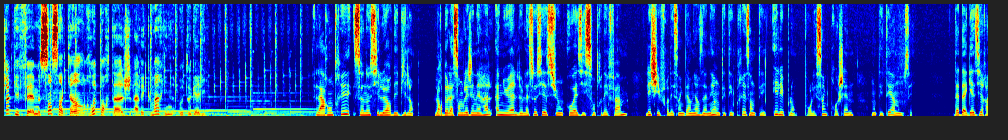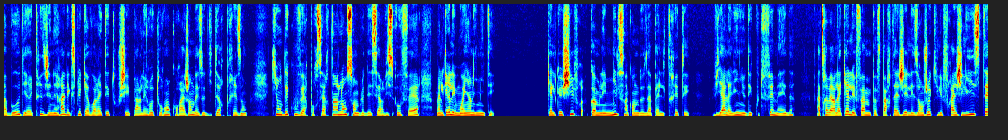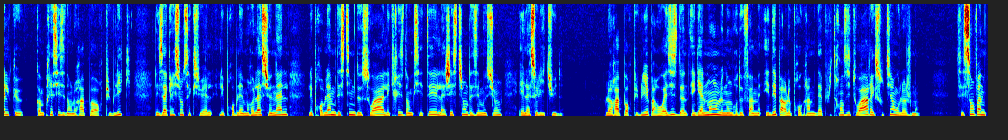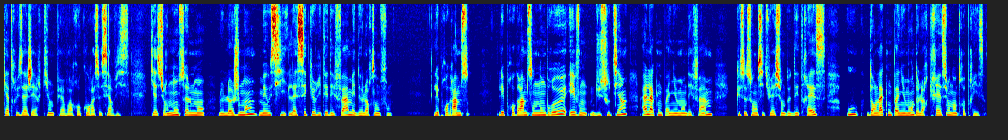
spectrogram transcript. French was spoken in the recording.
Choc FM 105.1, reportage avec Marine Autogali. La rentrée sonne aussi l'heure des bilans. Lors de l'Assemblée générale annuelle de l'association Oasis Centre des femmes, les chiffres des cinq dernières années ont été présentés et les plans pour les cinq prochaines ont été annoncés. Dada Gazirabo, directrice générale, explique avoir été touchée par les retours encourageants des auditeurs présents, qui ont découvert pour certains l'ensemble des services offerts malgré les moyens limités. Quelques chiffres comme les 1052 appels traités via la ligne d'écoute FEMED, à travers laquelle les femmes peuvent partager les enjeux qui les fragilisent tels que, comme précisé dans le rapport public, les agressions sexuelles, les problèmes relationnels, les problèmes d'estime de soi, les crises d'anxiété, la gestion des émotions et la solitude. Le rapport publié par Oasis donne également le nombre de femmes aidées par le programme d'appui transitoire et soutien au logement. C'est 124 usagères qui ont pu avoir recours à ce service, qui assure non seulement le logement, mais aussi la sécurité des femmes et de leurs enfants. Les programmes, les programmes sont nombreux et vont du soutien à l'accompagnement des femmes, que ce soit en situation de détresse ou dans l'accompagnement de leur création d'entreprise.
